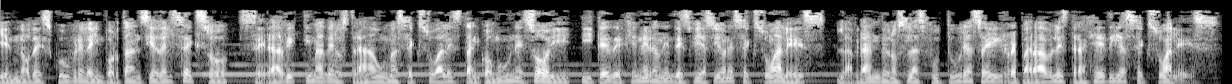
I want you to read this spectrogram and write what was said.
Quien no descubre la importancia del sexo, será víctima de los traumas sexuales tan comunes hoy, y que degeneran en desviaciones sexuales, labrándonos las futuras e irreparables tragedias sexuales.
